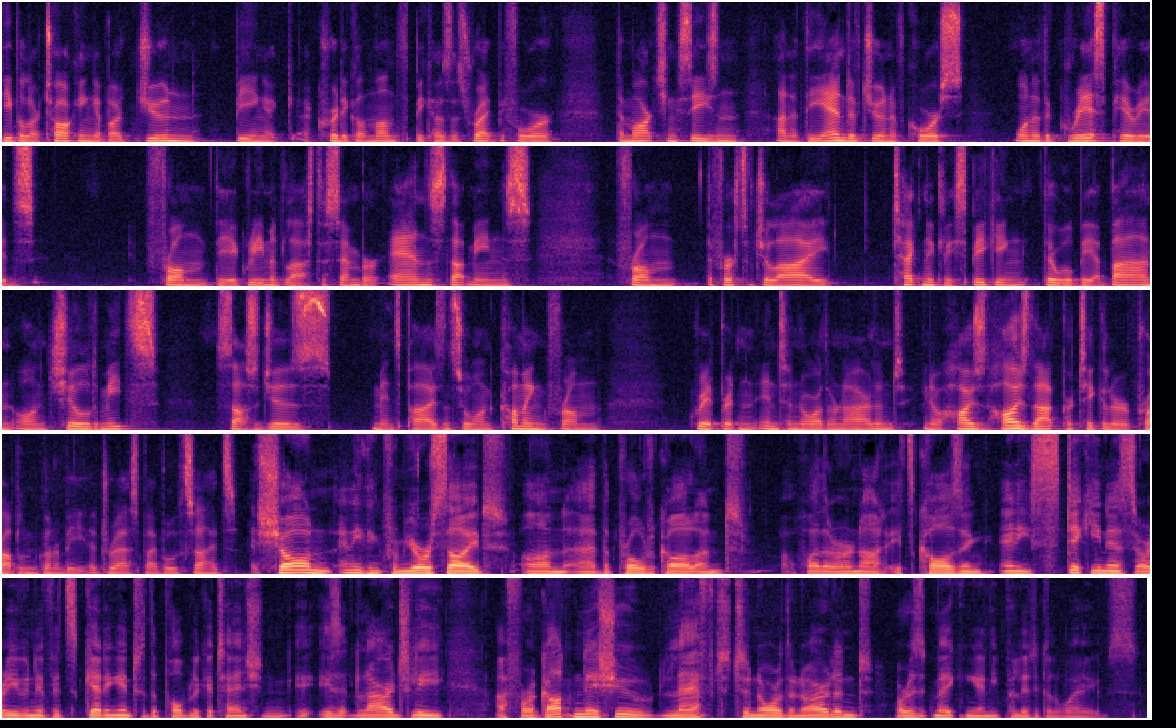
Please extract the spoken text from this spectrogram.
people are talking about June being a, a, critical month because it's right before the marching season. And at the end of June, of course, one of the grace periods from the agreement last December ends. That means from the 1st of July, technically speaking, there will be a ban on chilled meats, sausages, mince pies, and so on coming from Great Britain into Northern Ireland. You know, how's how's that particular problem going to be addressed by both sides? Sean, anything from your side on uh, the protocol and whether or not it's causing any stickiness or even if it's getting into the public attention? Is it largely a forgotten issue left to Northern Ireland or is it making any political waves?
